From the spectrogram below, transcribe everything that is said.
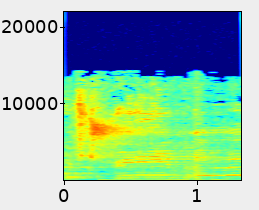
You've dreamed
